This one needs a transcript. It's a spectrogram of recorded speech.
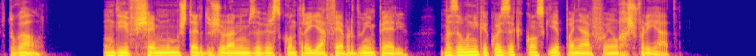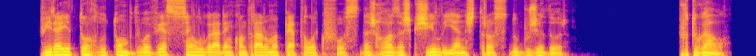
Portugal. Um dia fechei-me no mosteiro dos Jerónimos a ver se contraía a febre do Império. mas a única coisa que consegui apanhar foi um resfriado. Virei a torre do tombo do avesso sem lograr encontrar uma pétala que fosse das rosas que Gilianes trouxe do bujador. Portugal,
